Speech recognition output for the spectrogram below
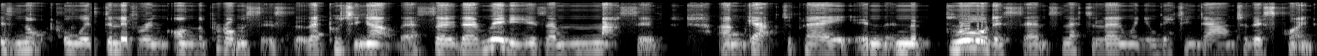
is not always delivering on the promises that they're putting out there. So there really is a massive um, gap to play in, in the broadest sense, let alone when you're getting down to this point.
